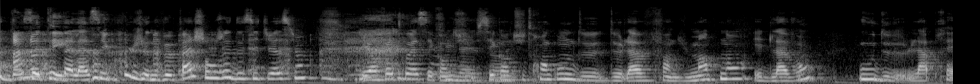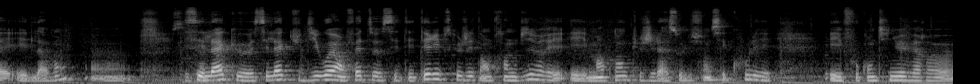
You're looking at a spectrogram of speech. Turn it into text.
être dans cet état-là. C'est cool, je ne veux pas changer de situation. Et en fait, c'est quand, tu, Punaise, c'est ouais. quand tu te rends compte de, de la, fin, du maintenant et de l'avant, ou de l'après et de l'avant. euh, c'est là que c'est là que tu te dis ouais en fait c'était terrible ce que j'étais en train de vivre et, et maintenant que j'ai la solution c'est cool et et il faut continuer vers euh,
